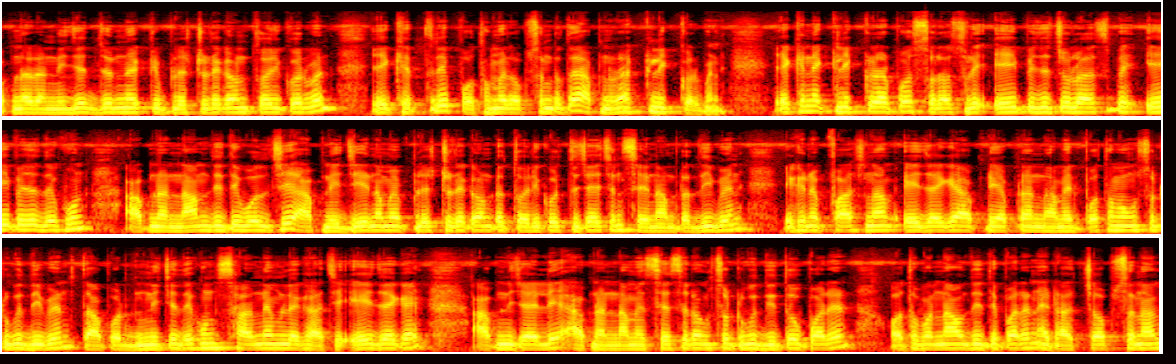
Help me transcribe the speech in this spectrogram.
আপনারা নিজের জন্য একটি প্লে স্টোর অ্যাকাউন্ট তৈরি করবেন এই ক্ষেত্রে প্রথমের অপশনটাতে আপনারা ক্লিক করবেন। এখানে ক্লিক করার পর সরাসরি এই পেজে চলে আসবে। এই পেজে দেখুন, আপনার নাম দিতে বলছে, আপনি যে নামে প্লে স্টোর অ্যাকাউন্টটা তৈরি করতে চাইছেন সেই নামটা দিবেন। এখানে ফার্স্ট নাম এই জায়গায় আপনি আপনার নামের প্রথম অংশটুকু দিবেন। তারপর নিচে দেখুন সার নেম লেখা আছে। এই জায়গায় আপনি চাইলে আপনার নামের শেষের অংশটুকু দিতেও পারেন অথবা নাও দিতে পারেন। এটা হচ্ছে অপশনাল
